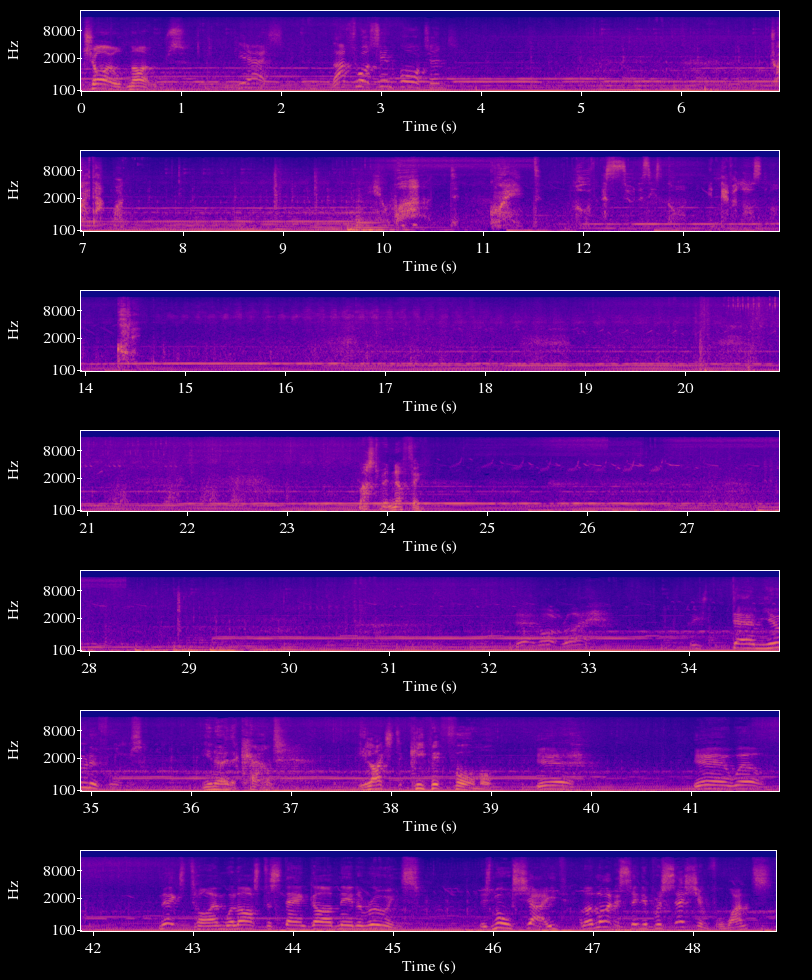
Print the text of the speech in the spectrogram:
The child knows. Yes, that's what's important. Try that one. It worked. Great. Move as soon as he's gone. It never lasts long. Got it. Must have been nothing. Uniforms. You know the Count. He likes to keep it formal. Yeah. Yeah, well. Next time, we'll ask to stand guard near the ruins. There's more shade, and I'd like to see the procession for once.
